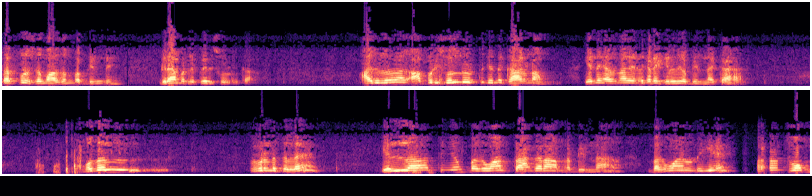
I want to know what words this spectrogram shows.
தற்புல சமாதம் அப்படின்னு கிராமத்துல பேர் சொல்லிருக்கா. அதுல அப்படி சொல்றதுக்கு என்ன காரணம்? என்ன அதனால என்ன கிடைக்கிறது அப்படின்னாக்கா முதல் விவரணத்துல எல்லாத்தையும் பகவான் தாங்கறான் அப்படின்னா பகவானுடைய பரத்துவம்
